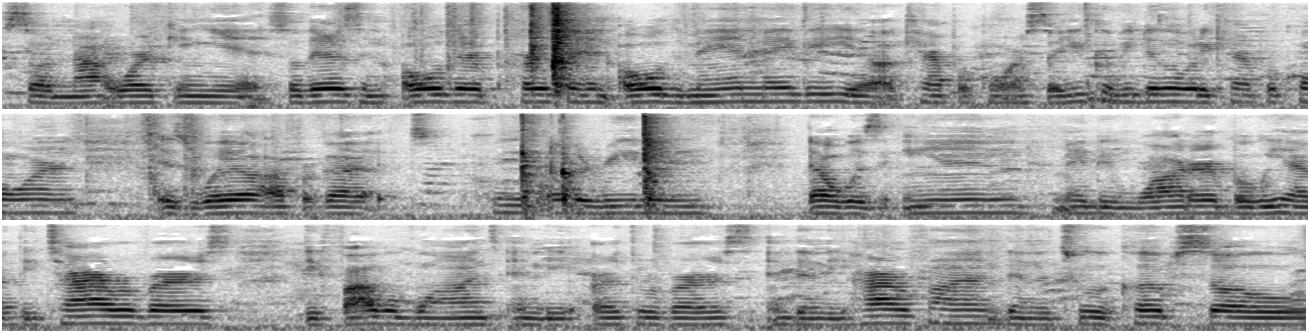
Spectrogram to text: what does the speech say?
So not working yet. So there's an older person, an old man maybe, yeah, Capricorn. So you could be dealing with a Capricorn as well. I forgot whose other reading that was in maybe water but we have the tower reverse the five of wands and the earth reverse and then the hierophant then the two of cups so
